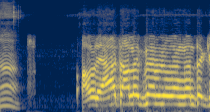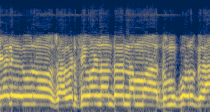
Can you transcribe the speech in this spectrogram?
ಹಾ. ಅವ್ರು ಯಾವ ಅಂತ ಕೇಳಿ ಇವರು ಸೊಗಡ್ ಶಿವಣ್ಣ ಅಂತ ನಮ್ಮ ತುಮಕೂರು ಗ್ರಾ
